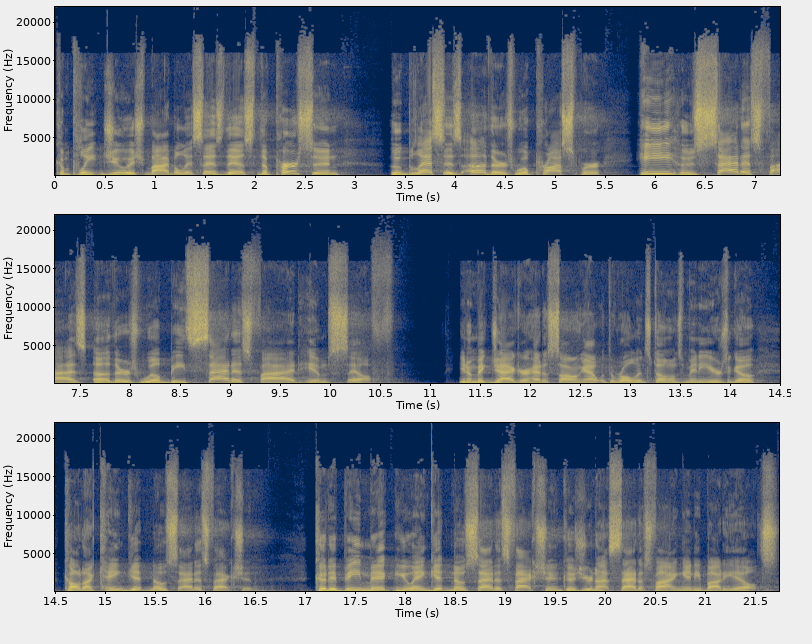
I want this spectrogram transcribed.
complete Jewish Bible. It says this The person who blesses others will prosper. He who satisfies others will be satisfied himself. You know, Mick Jagger had a song out with the Rolling Stones many years ago called I Can't Get No Satisfaction. Could it be, Mick, you ain't getting no satisfaction because you're not satisfying anybody else?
